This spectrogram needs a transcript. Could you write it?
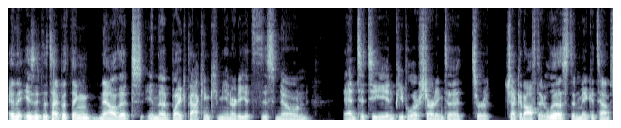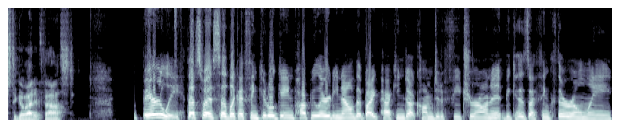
And is it the type of thing now that in the bike packing community, it's this known entity and people are starting to sort of check it off their list and make attempts to go at it fast? Barely. That's why I said, like, I think it'll gain popularity now that bikepacking.com did a feature on it because I think there are only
